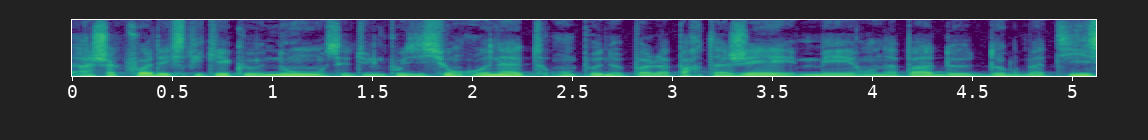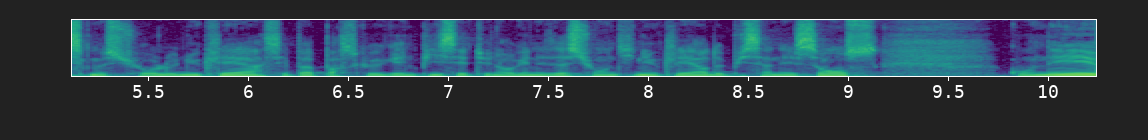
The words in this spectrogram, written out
à chaque fois d'expliquer que non, c'est une position honnête. On peut ne pas la partager, mais on n'a pas de dogmatisme sur le nucléaire. C'est pas parce que Greenpeace est une organisation antinucléaire depuis sa naissance qu'on est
